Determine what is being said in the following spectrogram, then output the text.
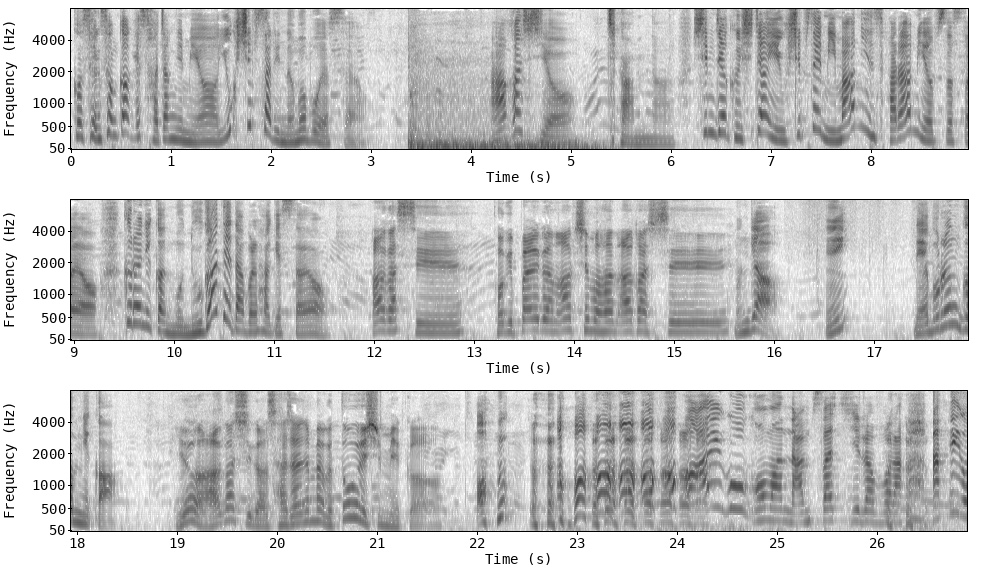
그 생선가게 사장님이요. 60살이 넘어 보였어요. 아가씨요. 참나. 심지어 그 시장에 60세 미만인 사람이 없었어요. 그러니까 뭐 누가 대답을 하겠어요. 아가씨, 거기 빨간 앞치마 한 아가씨. 뭔겨? 응? 내 부른 겁니까? 여 아가씨가 사장님 말고 또 계십니까? 어? 아이고 고만 남사 실어보라 아이고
